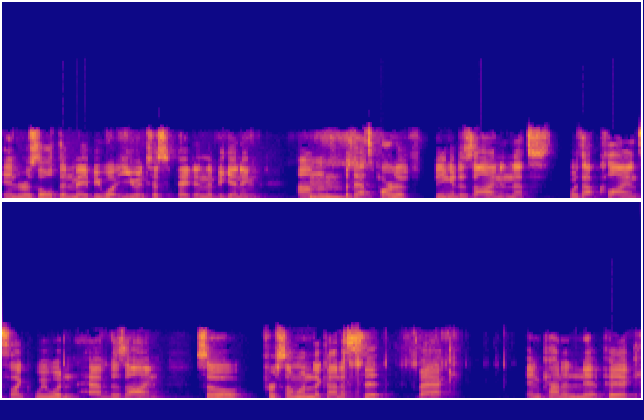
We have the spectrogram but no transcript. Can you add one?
end result than maybe what you anticipated in the beginning. Um, Mhm. But that's part of being a design, and that's without clients, like we wouldn't have design. So for someone to kind of sit back and kind of nitpick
